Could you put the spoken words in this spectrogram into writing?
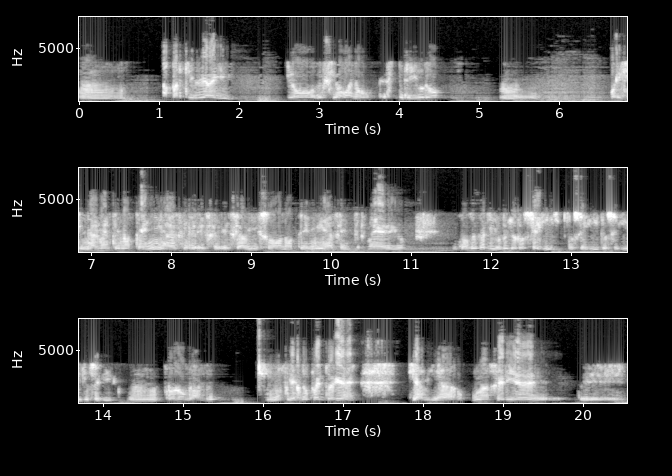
a partir de ahí yo decía, bueno, este libro mm, originalmente no tenía ese, ese, aviso, no tenía ese intermedio. Entonces el libro yo lo seguí, lo seguí, lo seguí, lo seguí mm, prolongando y me fui dando cuenta que, que había una serie de,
